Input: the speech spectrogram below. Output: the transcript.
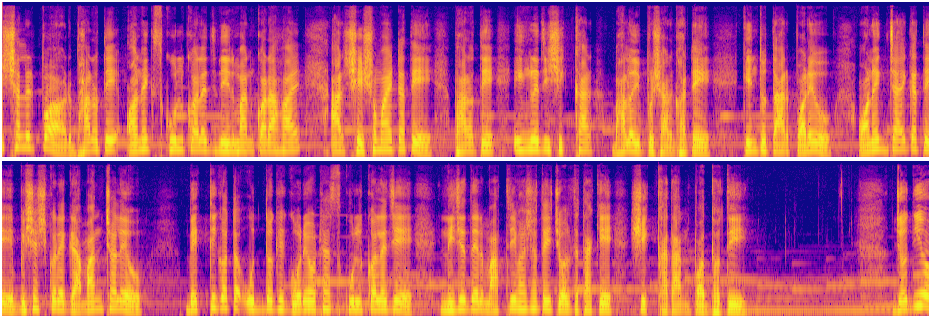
সালের পর ভারতে অনেক স্কুল কলেজ নির্মাণ করা হয় আর সে সময়টাতে ভারতে ইংরেজি শিক্ষার ভালোই প্রসার ঘটে। কিন্তু তারপরেও অনেক জায়গাতে, বিশেষ করে গ্রামাঞ্চলেও, ব্যক্তিগত উদ্যোগে গড়ে ওঠা স্কুল কলেজে নিজেদের মাতৃভাষাতেই চলতে থাকে শিক্ষাদান পদ্ধতি। যদিও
